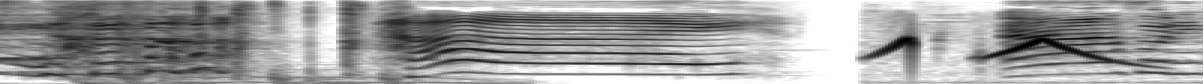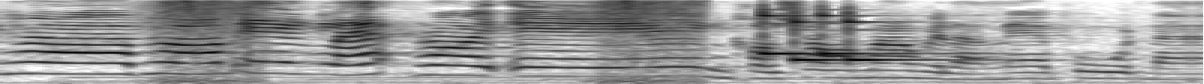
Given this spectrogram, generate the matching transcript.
ง อยเอง เขาชอบมากเวลาแม่พูดนะ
